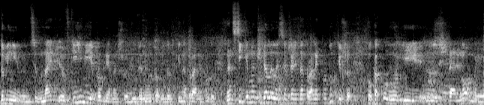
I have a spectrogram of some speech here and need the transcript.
домінуємо цьому. Навіть в Києві є проблема, що люди не готові до таких натуральних продуктів. Настільки ми віддалилися вже від натуральних продуктів, що Кока-Колу і е, нормою,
